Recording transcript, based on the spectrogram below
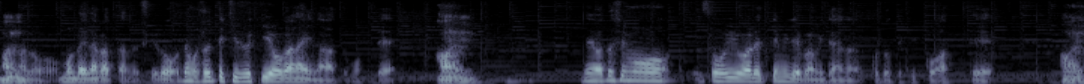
はい。あの、問題なかったんですけど、でもそれって気づきようがないなと思って、はい。で、私もそう言われてみればみたいなことって結構あって、はい。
